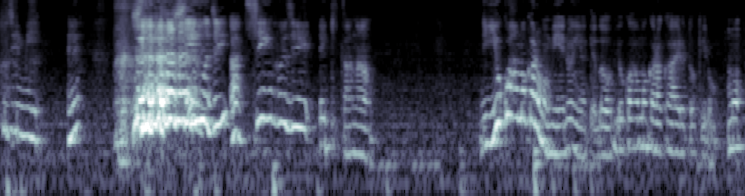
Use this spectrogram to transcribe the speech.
富士見。え？新富士？あ新富士駅かな。で横浜からも見えるんやけど横浜から帰る時も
